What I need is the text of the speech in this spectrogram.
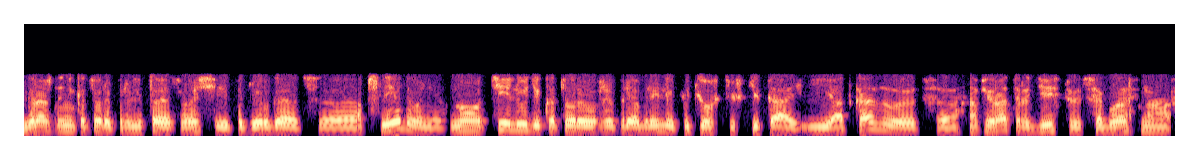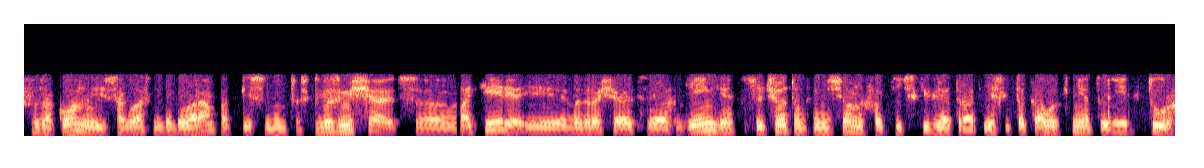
Граждане, которые прилетают в Россию, подвергаются обследованию, но те люди, которые уже приобрели путевки в Китай и отказываются, операторы действуют согласно закону и согласно договорам подписанным. То есть возмещаются потери и возвращаются деньги с учетом понесенных фактических затрат. Если таковых нет и тур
